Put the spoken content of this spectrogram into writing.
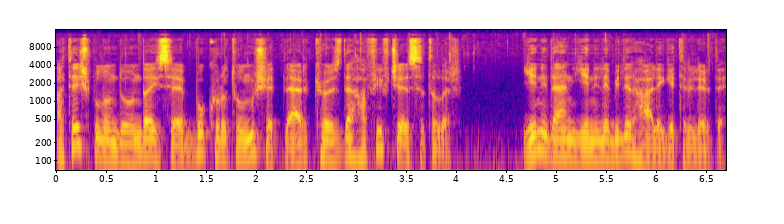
Ateş bulunduğunda ise bu kurutulmuş etler közde hafifçe ısıtılır. Yeniden yenilebilir hale getirilirdi.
